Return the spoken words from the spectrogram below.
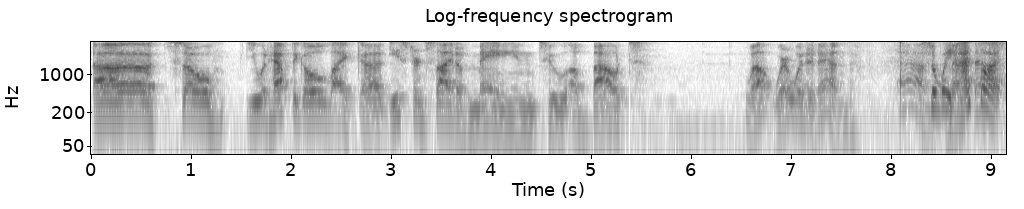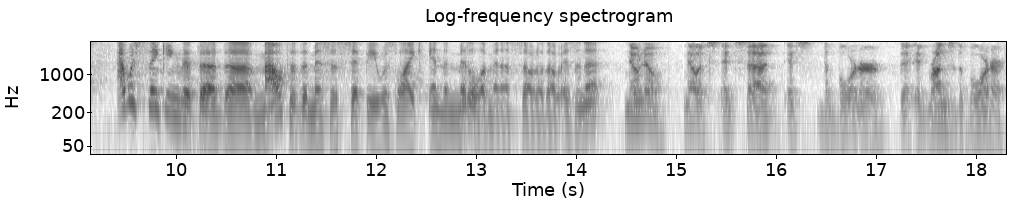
uh, so you would have to go like uh, eastern side of Maine to about. Well, where would it end? Ah, So wait, I thought I was thinking that the the mouth of the Mississippi was like in the middle of Minnesota, though, isn't it? No, no, no. It's it's uh, it's the border. It runs the border.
